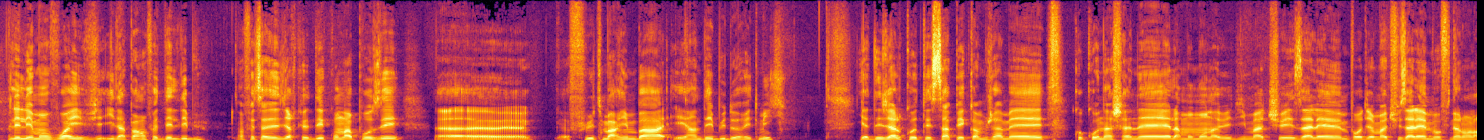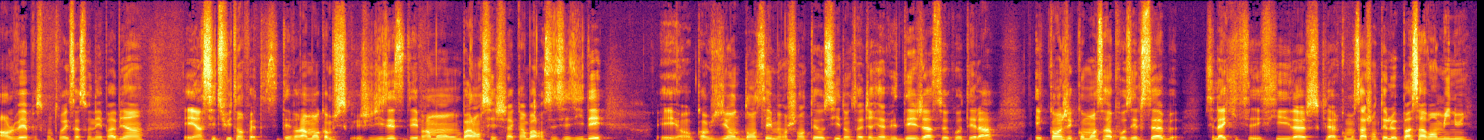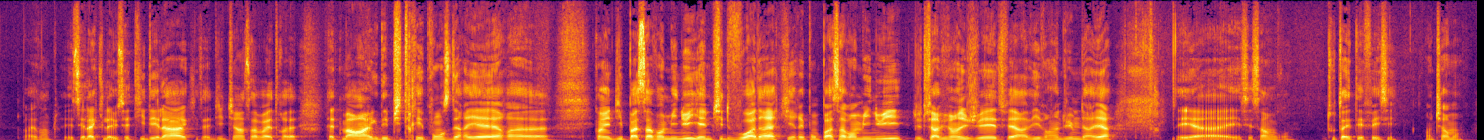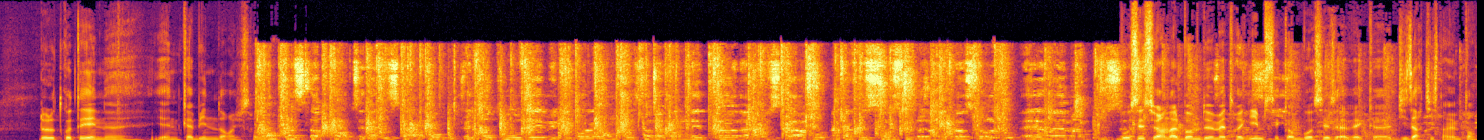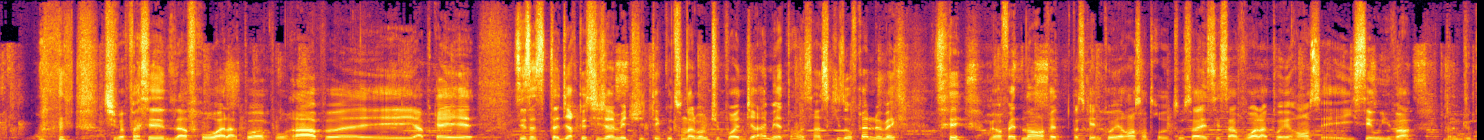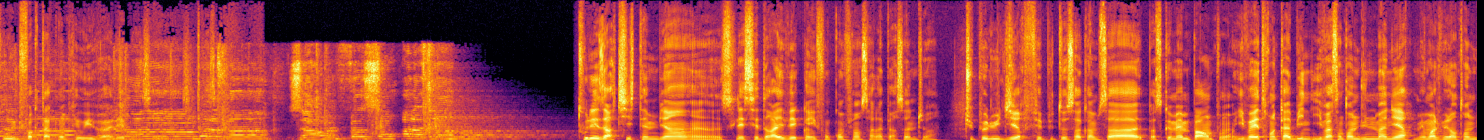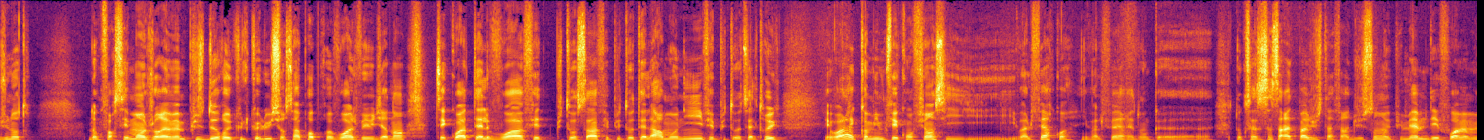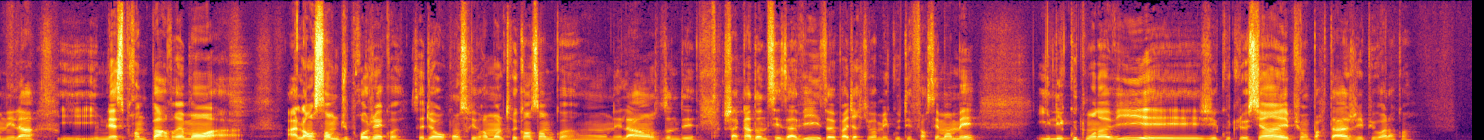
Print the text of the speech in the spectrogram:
L'élément voix, il, il apparaît en fait dès le début. En fait, ça veut dire que dès qu'on a posé euh, flûte, marimba et un début de rythmique, il y a déjà le côté sapé comme jamais, Coconut Chanel, à un moment on avait dit Mathieu Zalem pour dire Mathieu Zalem, mais au final on l'a enlevé parce qu'on trouvait que ça sonnait pas bien, et ainsi de suite en fait. C'était vraiment, comme je disais, c'était vraiment, on balançait, chacun balançait ses idées, et comme je dis, on dansait, mais on chantait aussi, donc ça veut dire qu'il y avait déjà ce côté-là, et quand j'ai commencé à poser le sub, c'est là qu'il a, a commencé à chanter le passe avant minuit. Et c'est là qu'il a eu cette idée-là, qu'il s'est dit, tiens, ça va être, être marrant avec des petites réponses derrière. euh, quand il dit passe avant minuit, il y a une petite voix derrière qui répond passe avant minuit. Je vais te faire vivre je vais te faire vivre un dream derrière. Et, euh, et c'est ça, en gros. Tout a été fait ici, entièrement. De l'autre côté, il y a une, il y a une cabine d'enregistrement. Bosser sur un album de Maître Gims, c'est comme bosser avec euh, 10 artistes en même temps. tu vas passer de l'afro à la pop, au rap, euh, et après, c'est-à-dire que si jamais tu t'écoutes son album, tu pourrais te dire, ah, mais attends, c'est un schizophrène le mec. mais en fait, non, en fait, parce qu'il y a une cohérence entre tout ça, et c'est sa voix, la cohérence, et il sait où il va. Donc du coup, une fois que tu as compris où il va aller, ben, c'est très simple. Tous les artistes aiment bien euh, se laisser driver quand ils font confiance à la personne, tu vois. Tu peux lui dire, fais plutôt ça comme ça, parce que même, par exemple, il va être en cabine, il va s'entendre d'une manière, mais moi, je vais l'entendre d'une autre. Donc forcément, j'aurai même plus de recul que lui sur sa propre voix. Je vais lui dire, non, tu sais quoi, telle voix, fais plutôt ça, fais plutôt telle harmonie, fais plutôt tel truc. Et voilà, comme il me fait confiance, il, va le faire, quoi. Il va le faire. Et donc, euh, donc ça ne s'arrête pas juste à faire du son. Et puis même, des fois, même on est là, il, il me laisse prendre part vraiment à, à l'ensemble du projet, quoi. C'est-à-dire, on construit vraiment le truc ensemble, quoi. On est là, on se donne des... Chacun donne ses avis. Ça veut pas dire qu'il va m'écouter forcément, mais il écoute mon avis et j'écoute le sien. Et puis on partage. Et puis voilà, quoi.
